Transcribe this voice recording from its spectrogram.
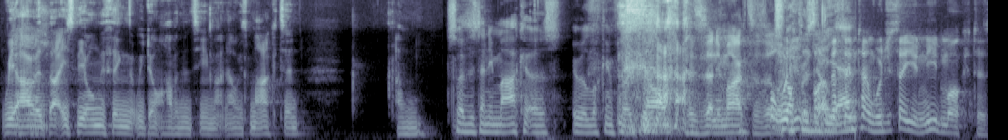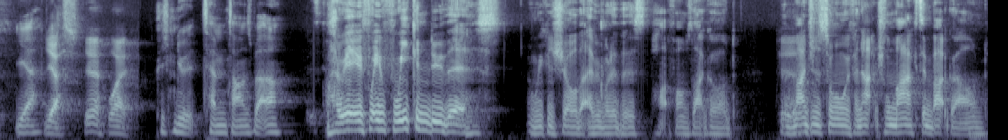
we are. That is the only thing that we don't have in the team right now is marketing. Um, So if there's any marketers who are looking for a job, Is there any marketers? That But, you, but at at the the same time, would you say you need marketers? yeah, yes. Yeah. Why? because you can do it ten times better. like, if, if we can do this and we can show that everybody that this platform's that good, imagine someone with an actual marketing background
